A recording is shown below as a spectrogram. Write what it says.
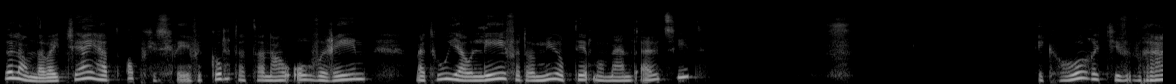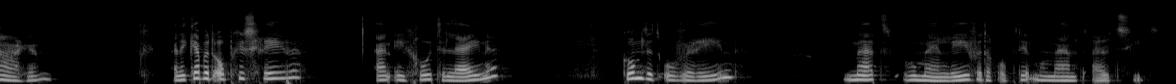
Jolanda, wat jij hebt opgeschreven, komt dat dan nou overeen met hoe jouw leven er nu op dit moment uitziet? Ik hoor het je vragen en ik heb het opgeschreven en in grote lijnen komt het overeen met hoe mijn leven er op dit moment uitziet.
